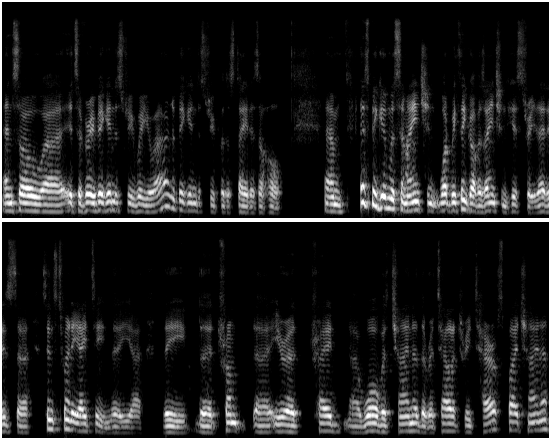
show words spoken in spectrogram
and so uh, it's a very big industry where you are and a big industry for the state as a whole. Um, let's begin with some ancient, what we think of as ancient history. That is, uh, since 2018, the uh, the the Trump uh, era trade uh, war with China, the retaliatory tariffs by China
